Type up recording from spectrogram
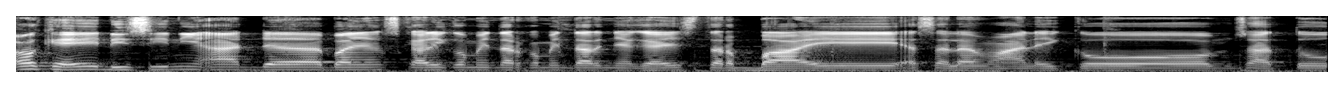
Okay, di sini ada banyak sekali komentar-komentarnya guys. Terbaik. Assalamualaikum. Satu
